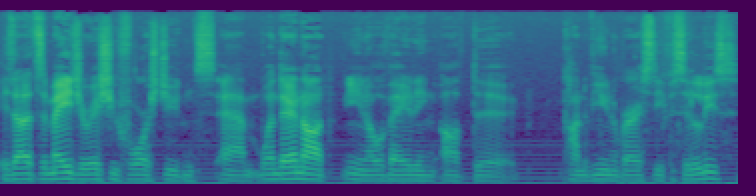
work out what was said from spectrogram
is that it's a major issue for students um, when they're not you know availing of the kind of university facilities.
